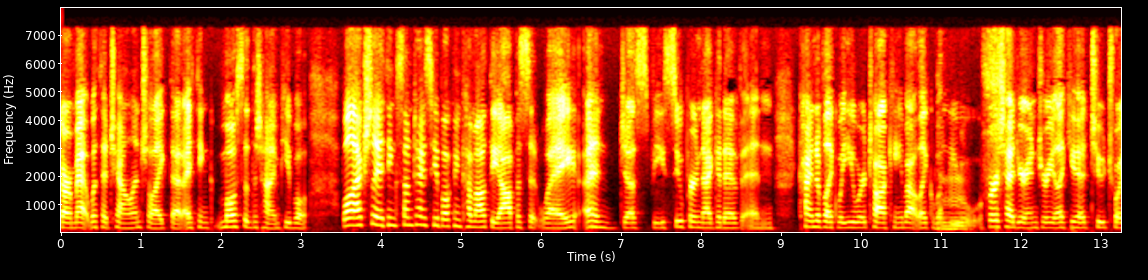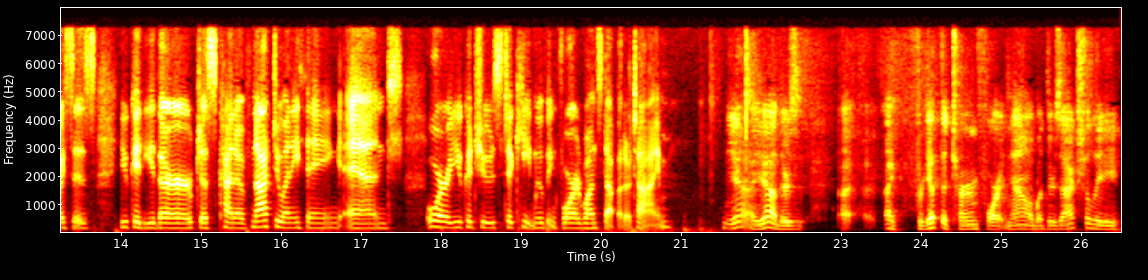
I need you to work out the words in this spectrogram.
are met with a challenge like that. I think most of the time people well, actually, I think sometimes people can come out the opposite way and just be super negative and kind of like what you were talking about, like when mm-hmm. you first had your injury, like you had two choices. You could either just kind of not do anything and, or you could choose to keep moving forward one step at a time. Yeah, yeah. There's, I, I forget the term for it now, but there's actually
